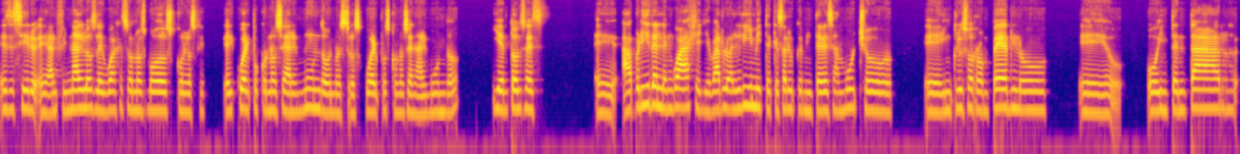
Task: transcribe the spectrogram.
Es decir, eh, al final los lenguajes son los modos con los que el cuerpo conoce al mundo, nuestros cuerpos conocen al mundo. Y entonces eh, abrir el lenguaje, llevarlo al límite, que es algo que me interesa mucho, eh, incluso romperlo eh, o, intentar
